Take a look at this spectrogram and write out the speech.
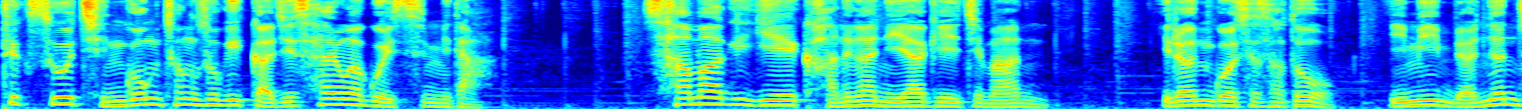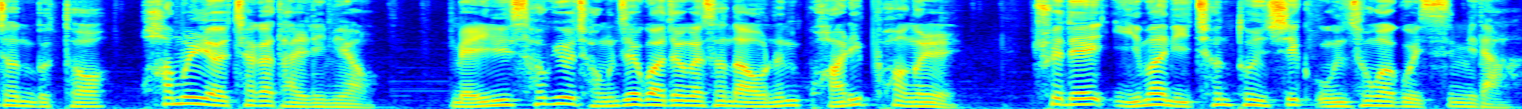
특수 진공 청소기까지 사용하고 있습니다. 사막이기에 가능한 이야기이지만 이런 곳에서도 이미 몇 년 전부터 화물 열차가 달리며 매일 석유 정제 과정에서 나오는 과립황을 최대 2만 2천 톤씩 운송하고 있습니다.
